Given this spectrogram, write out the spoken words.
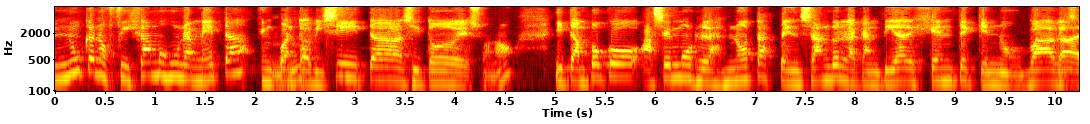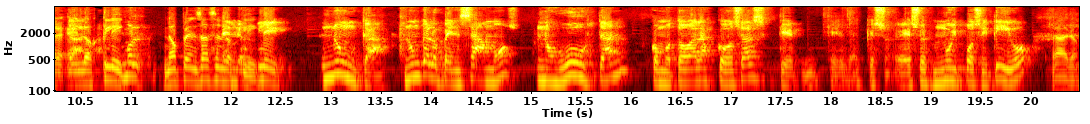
nunca nos fijamos una meta en cuanto a visitas y todo eso, ¿no? Y tampoco hacemos las notas pensando en la cantidad de gente que nos va a visitar. en los clics. No pensás en, los clics nunca, nunca lo pensamos, nos gustan, como todas las cosas, que, eso, es muy positivo, claro.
